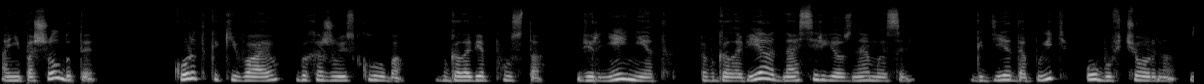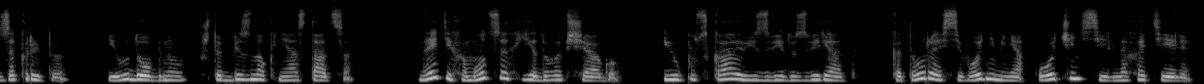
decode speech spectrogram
А не пошел бы ты? Коротко киваю, выхожу из клуба. В голове пусто. Вернее, нет. В голове одна серьезная мысль. Где добыть обувь черную, закрытую и удобную, чтоб без ног не остаться? На этих эмоциях еду в общагу и упускаю из виду зверят, которые сегодня меня очень сильно хотели.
